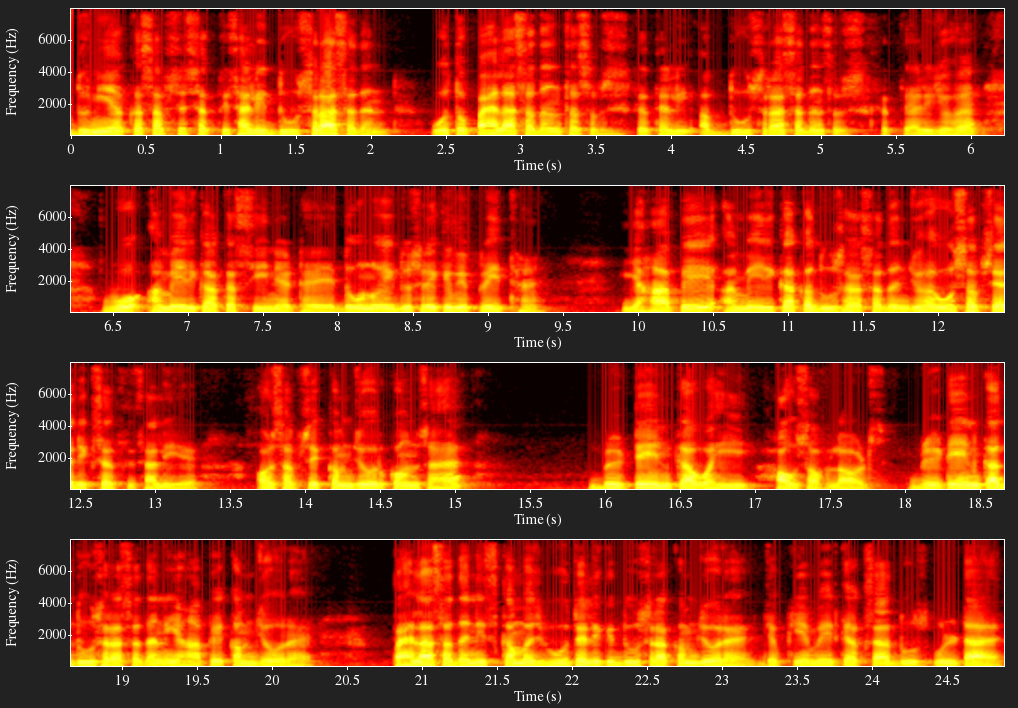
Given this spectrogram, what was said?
दुनिया का सबसे शक्तिशाली दूसरा सदन, वो तो पहला सदन था सबसे शक्तिशाली, अब दूसरा सदन सबसे शक्तिशाली जो है, वो अमेरिका का सीनेट है। दोनों एक दूसरे के विपरीत हैं। यहाँ पे अमेरिका का दूसरा सदन जो है वो सबसे अधिक शक्तिशाली है। और सबसे कमज़ोर कौन सा है? ब्रिटेन का वही हाउस ऑफ़ लॉर्ड्स। ब्रिटेन का दूसरा सदन यहाँ पे कमज़ोर है। पहला सदन इसका मज़बूत है, लेकिन दूसरा कमज़ोर है, जबकि अमेरिका के साथ उल्टा है।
